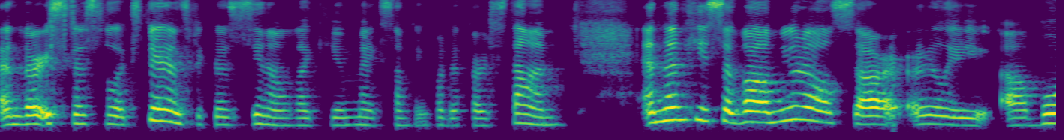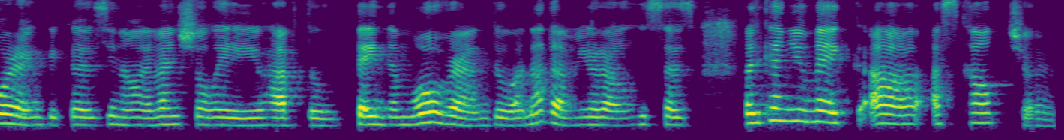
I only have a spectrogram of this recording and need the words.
and very stressful experience because you know like you make something for the first time, and then he said, well, murals are really uh, boring because you know eventually you have to paint them over and do another mural. He says, but can you make uh, a sculpture,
